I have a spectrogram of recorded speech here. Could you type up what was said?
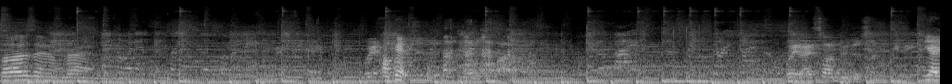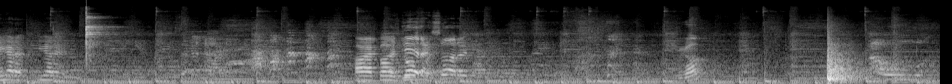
Buzz and Brian. Okay. Wait, I saw him do this on TV. Yeah, you gotta, you gotta. All right, Buzz, I go did, for I it. saw it. We go? Oh,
